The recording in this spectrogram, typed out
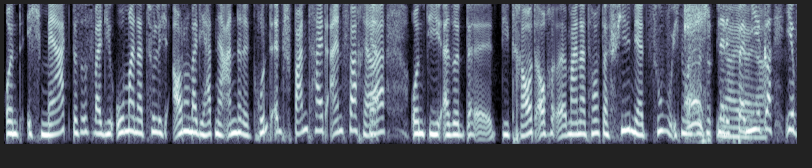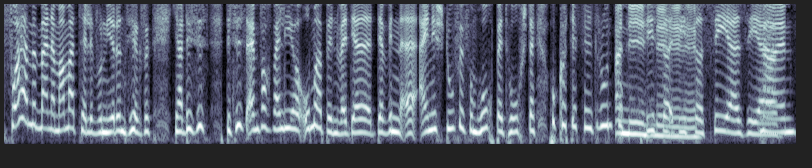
und ich merke, das ist, weil die Oma natürlich auch nochmal, die hat eine andere Grundentspanntheit einfach, ja. Ja. Und die, also die traut auch äh, meiner Tochter viel mehr zu, wo ich mir Echt? schon- Na, das ja, ist bei ja, mir ja. gar. Ich habe vorher mit meiner Mama telefoniert und sie hat gesagt, ja, das ist, das ist einfach, weil ich ja Oma bin, weil der, der wenn äh, eine Stufe vom Hochbett hochsteigt, oh Gott, der fällt runter. Ah, nee, die ist nee, da, nee, die ist da sehr, sehr. Nein.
